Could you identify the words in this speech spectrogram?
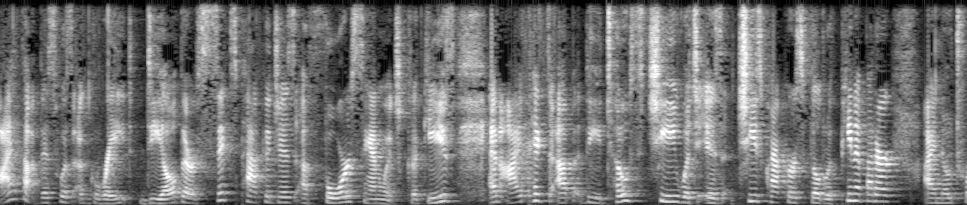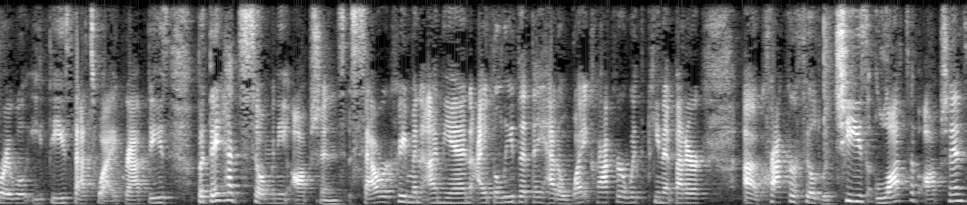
I thought this was a great deal. There are six packages of four sandwich cookies, and I picked up the ToastChee, which is cheese crackers filled with peanut butter. I know Troy will eat these, that's why I grabbed these, but they had so many options. Sour cream and onion. I believe that they had a white cracker with peanut butter, a cracker filled with cheese, lots of options.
